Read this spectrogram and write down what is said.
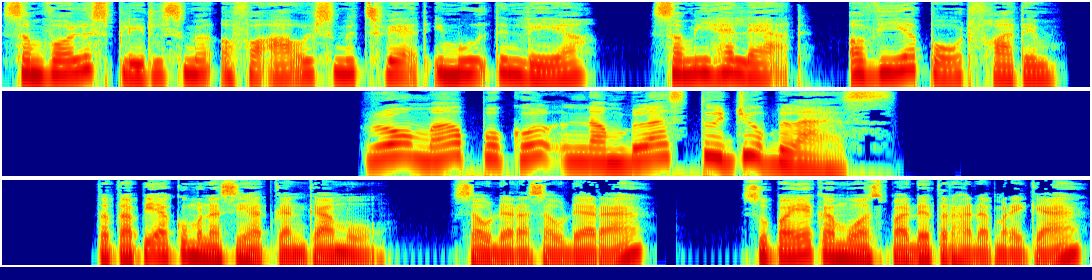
som volde splittelse og forarvelse med tvært imod den lære, som I har lært, og viger bort fra dem. Roma pukul 16.17. Tetapi aku menasihatkan kamu, saudara-saudara, supaya kamu waspada terhadap mereka,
